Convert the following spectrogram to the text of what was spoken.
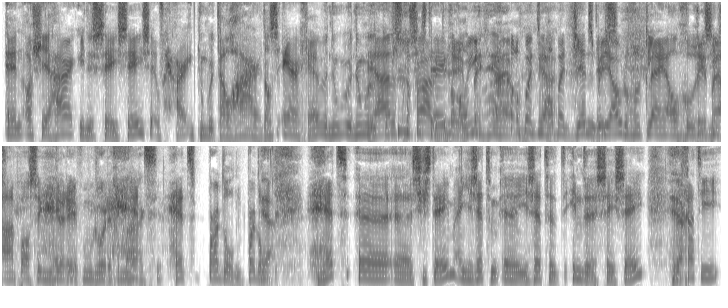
En als je haar in de CC zet, of haar, ik noem het al haar, dat is erg hè. We noemen, we noemen ja, het systeem al met, ja, al met, al met gender jou nog een kleine algoritme aanpassing die er even moet worden gemaakt. Het, het pardon, pardon. Ja. Het uh, systeem en je zet, hem, uh, je zet het in de CC. Ja. Dan gaat hij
